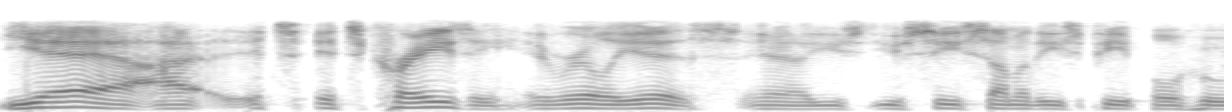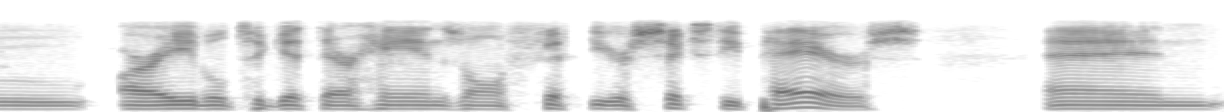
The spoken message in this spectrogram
Yeah, I, it's it's crazy. It really is. You know, you you see some of these people who are able to get their hands on fifty or sixty pairs, and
